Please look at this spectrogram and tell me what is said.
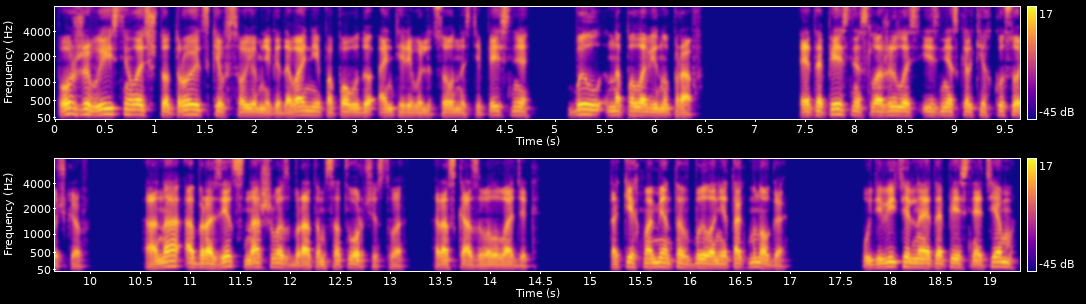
Позже выяснилось, что Троицкий в своем негодовании по поводу антиреволюционности песни был наполовину прав. Эта песня сложилась из нескольких кусочков. Она образец нашего с братом сотворчества, рассказывал Вадик. Таких моментов было не так много. Удивительна эта песня тем,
